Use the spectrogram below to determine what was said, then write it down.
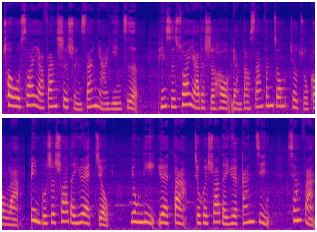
错误刷牙方式损伤牙龈质。平时刷牙的时候，两到三分钟就足够了，并不是刷得越久，用力越大就会刷得越干净。相反，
